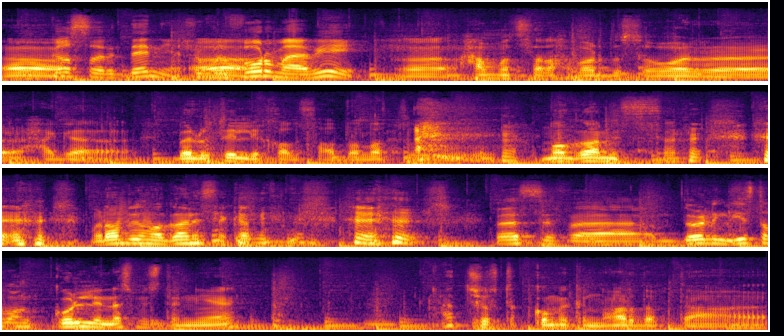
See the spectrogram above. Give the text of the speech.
آه. كسر الدنيا. شوف آه. الفورمة يا بيه. آه، محمد صلاح برضو صور آه، حاجة بالوتيلي خالص عضلات ومجانس مربي مجانس يا كابتن. بس فالدوري الإنجليزي طبعا كل الناس مستنياه. حتى شفت ال comic النهارده بتاع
